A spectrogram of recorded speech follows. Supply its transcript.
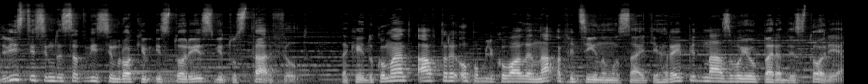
278 років історії світу Старфілд. Такий документ автори опублікували на офіційному сайті гри під назвою Передісторія.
